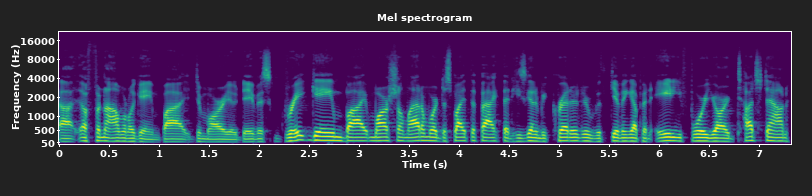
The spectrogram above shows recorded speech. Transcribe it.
Uh, a phenomenal game by Demario Davis. Great game by Marshon Lattimore, despite the fact that he's going to be credited with giving up an 84 yard touchdown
